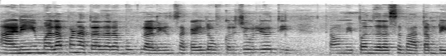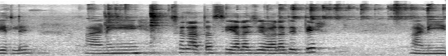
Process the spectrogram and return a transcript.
आणि मला पण आता जरा भूक लागली. सकाळी लवकर जेवली होती. त्यामुळे मी पण जरासं भात आमटी घेतले. आणि चला आता सियाला जेवायला देते. आणि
